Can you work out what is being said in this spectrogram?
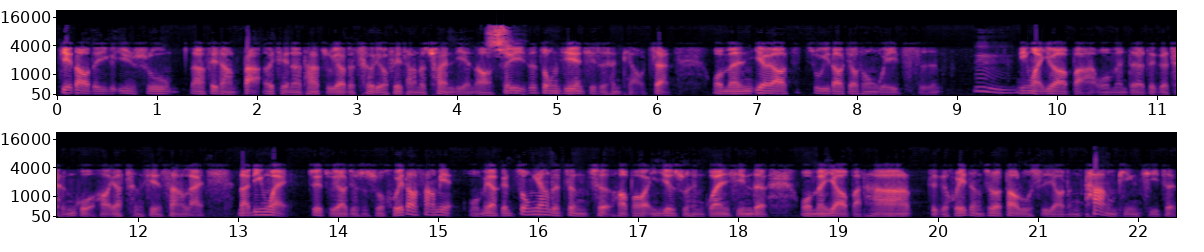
街道的一个运输那非常大，而且呢，它主要的车流非常的串联哦，所以这中间其实很挑战。我们又要注意到交通维持，嗯，另外又要把我们的这个成果哈要呈现上来。那另外最主要就是说，回到上面，我们要跟中央的政策哈，包括营建署很关心的，我们要把它这个回整之后道路是要能烫平齐整，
